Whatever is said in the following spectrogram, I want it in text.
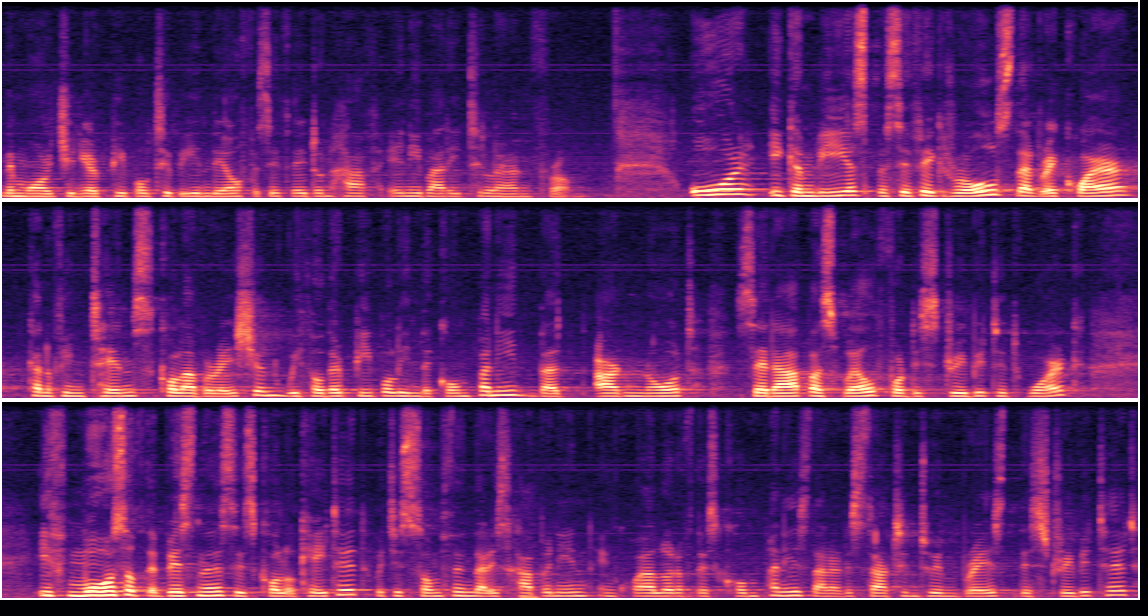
the more junior people to be in the office if they don't have anybody to learn from? Or it can be specific roles that require kind of intense collaboration with other people in the company that are not set up as well for distributed work. If most of the business is co-located, which is something that is happening in quite a lot of these companies that are starting to embrace distributed,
